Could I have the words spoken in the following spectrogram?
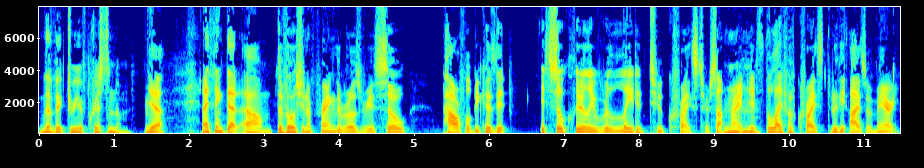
the victory of Christendom. yeah. And I think that um, devotion of praying the Rosary is so powerful because it it's so clearly related to Christ, her son, right? Mhm. It's the life of Christ through the eyes of Mary.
